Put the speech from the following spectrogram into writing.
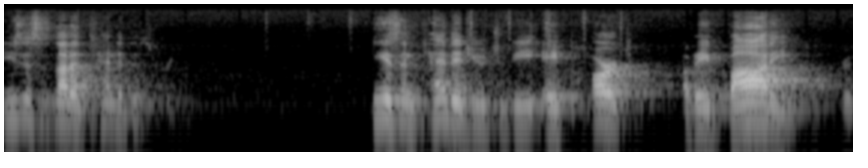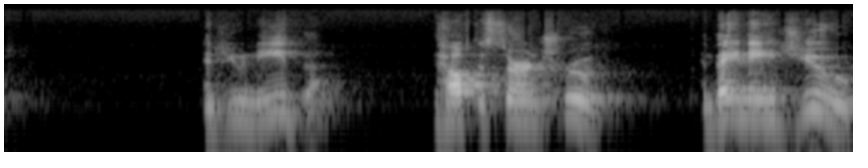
Jesus has not intended this for. He has intended you to be a part of a body of Christians. And you need them to help discern truth. And they need you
